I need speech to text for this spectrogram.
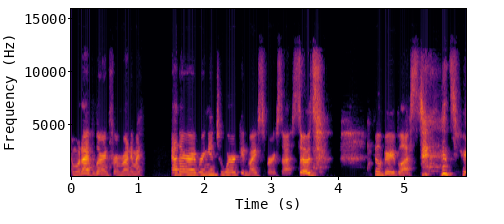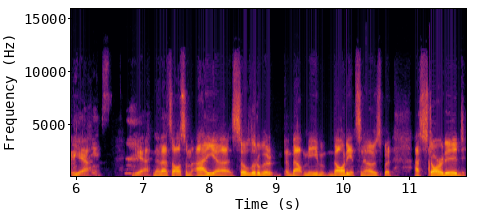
and what I've learned from running my together, I bring into work, and vice versa. So it's feel very blessed. it's very yeah. nice. Yeah, no, that's awesome. I uh, so a little bit about me. The audience knows, but I started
